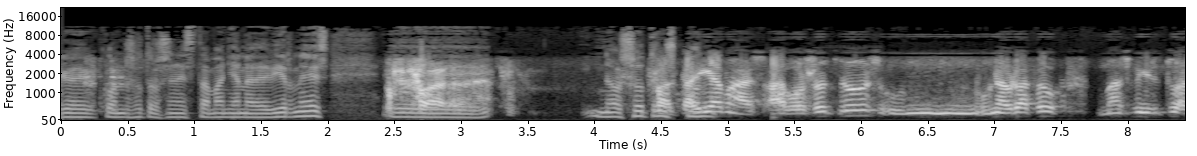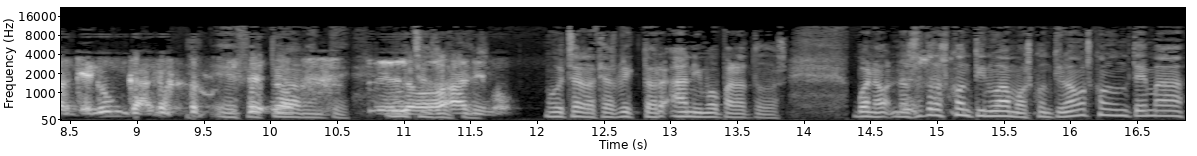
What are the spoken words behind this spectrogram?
eh, con nosotros en esta mañana de viernes. Eh, nosotros Faltaría más. A vosotros un, un, abrazo más virtual que nunca. ¿no? Efectivamente. muchas gracias. ánimo. Muchas gracias, Víctor. Ánimo para todos. Bueno, nosotros continuamos, continuamos con un tema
